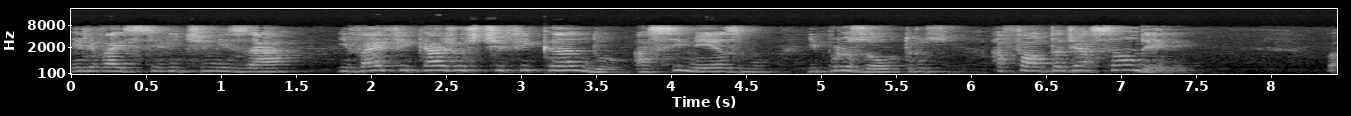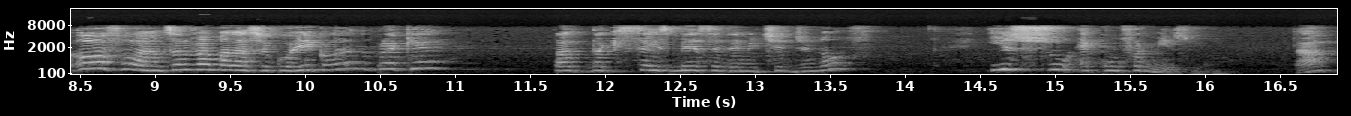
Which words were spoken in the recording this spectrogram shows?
ele vai se vitimizar e vai ficar justificando a si mesmo e para os outros a falta de ação dele. Ô, oh, Fulano, você não vai mandar seu currículo? Para quê? Daqui seis meses ser demitido de novo? Isso é conformismo, tá?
